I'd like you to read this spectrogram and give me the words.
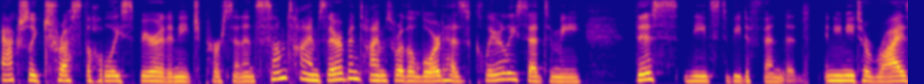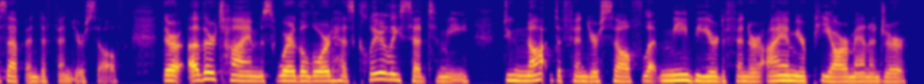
actually trust the Holy Spirit in each person. And sometimes there have been times where the Lord has clearly said to me, this needs to be defended and you need to rise up and defend yourself. There are other times where the Lord has clearly said to me, Do not defend yourself. Let me be your defender. I am your PR manager.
